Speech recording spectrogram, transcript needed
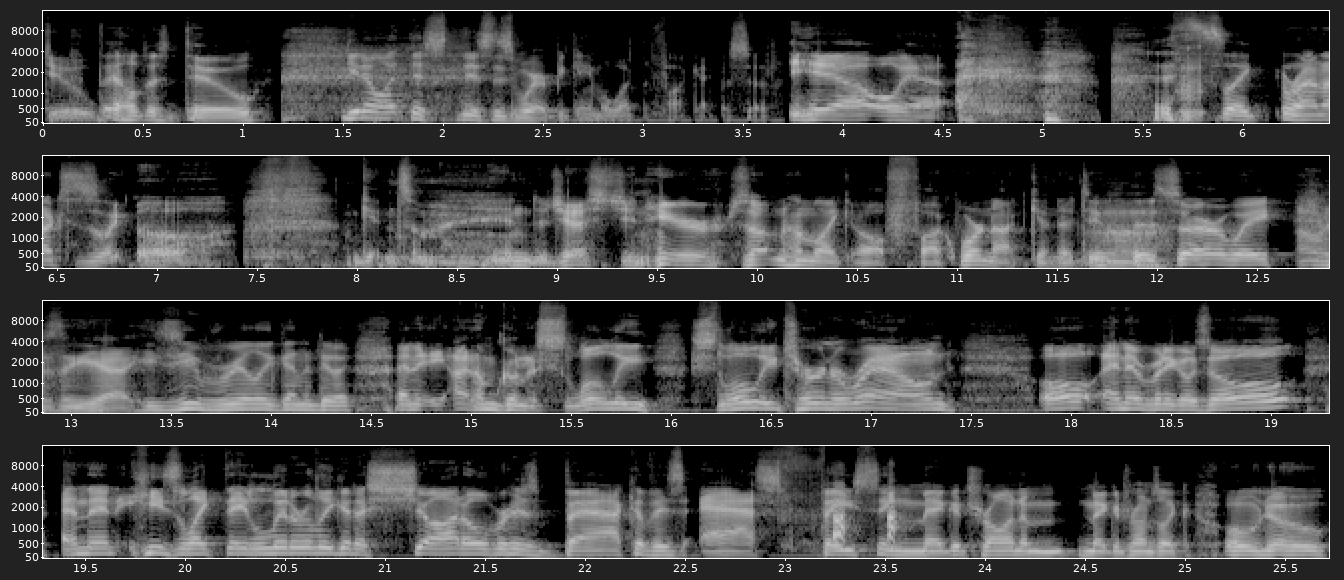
do. They'll just do. You know what? This this is where it became a what the fuck episode. Yeah, oh yeah. it's like Rhinox is like, oh, I'm getting some indigestion here or something. I'm like, oh fuck, we're not gonna do this, are we? I was like, yeah, is he really gonna do it? And, and I'm gonna slowly, slowly turn around. Oh, and everybody goes, oh, and then he's like, they literally get a shot over his back of his ass facing Megatron, and Megatron's like, oh no,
